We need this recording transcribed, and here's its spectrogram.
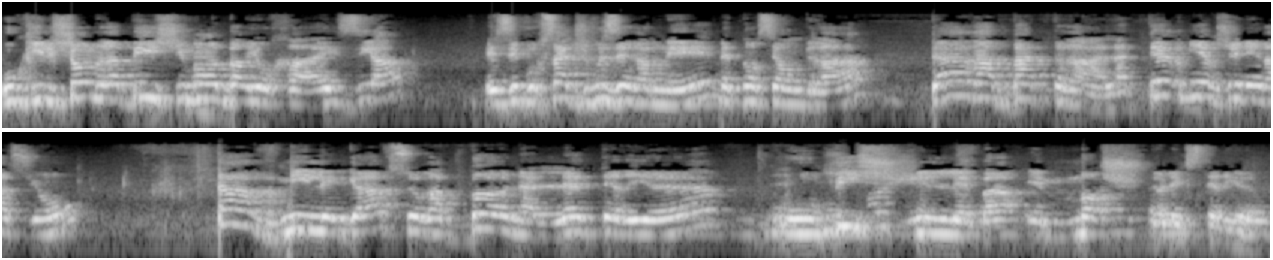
Ou qu'il chante Rabbi Shimon Bar Yochai. Et c'est pour ça que je vous ai ramené, maintenant c'est en gras, Darabatra, la dernière génération, Tav Milegav sera bonne à l'intérieur, ou Bish est moche de l'extérieur.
